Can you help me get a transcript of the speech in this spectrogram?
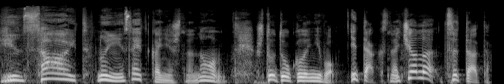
инсайт. Ну, не инсайт, конечно, но что-то около него. Итак, сначала цитата.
